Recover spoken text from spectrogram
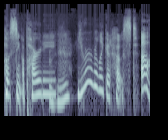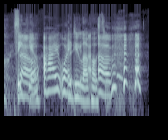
hosting a party. You're a really good host. Oh, thank so you. I want. I do love hosting. Um,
